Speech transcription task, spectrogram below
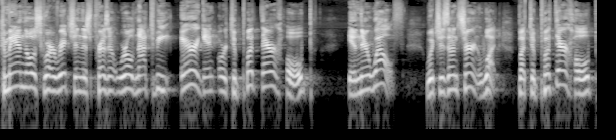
Command those who are rich in this present world not to be arrogant or to put their hope in their wealth, which is uncertain. What? But to put their hope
